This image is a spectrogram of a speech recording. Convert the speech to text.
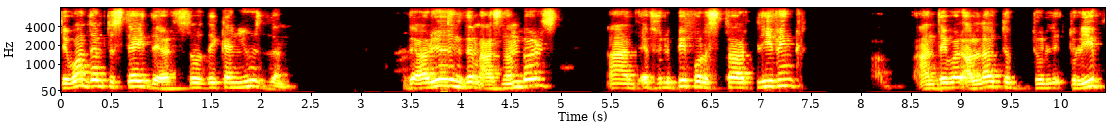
They want them to stay there so they can use them. They are using them as numbers and if the people start leaving and they were allowed to, to, to leave,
